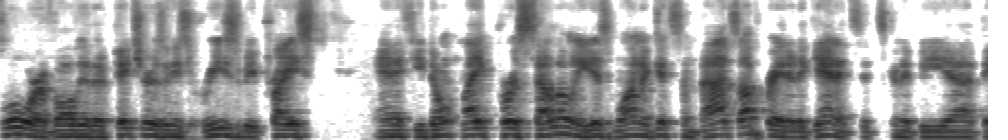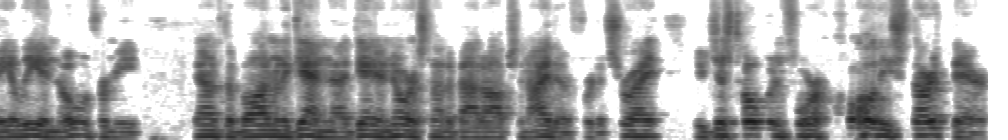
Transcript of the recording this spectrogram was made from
floor of all the other pitchers, and he's reasonably priced. And if you don't like Porcello and you just want to get some bats upgraded, again, it's it's going to be uh, Bailey and Nova for me down at the bottom. And again, uh, Daniel Norris not a bad option either for Detroit. You're just hoping for a quality start there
